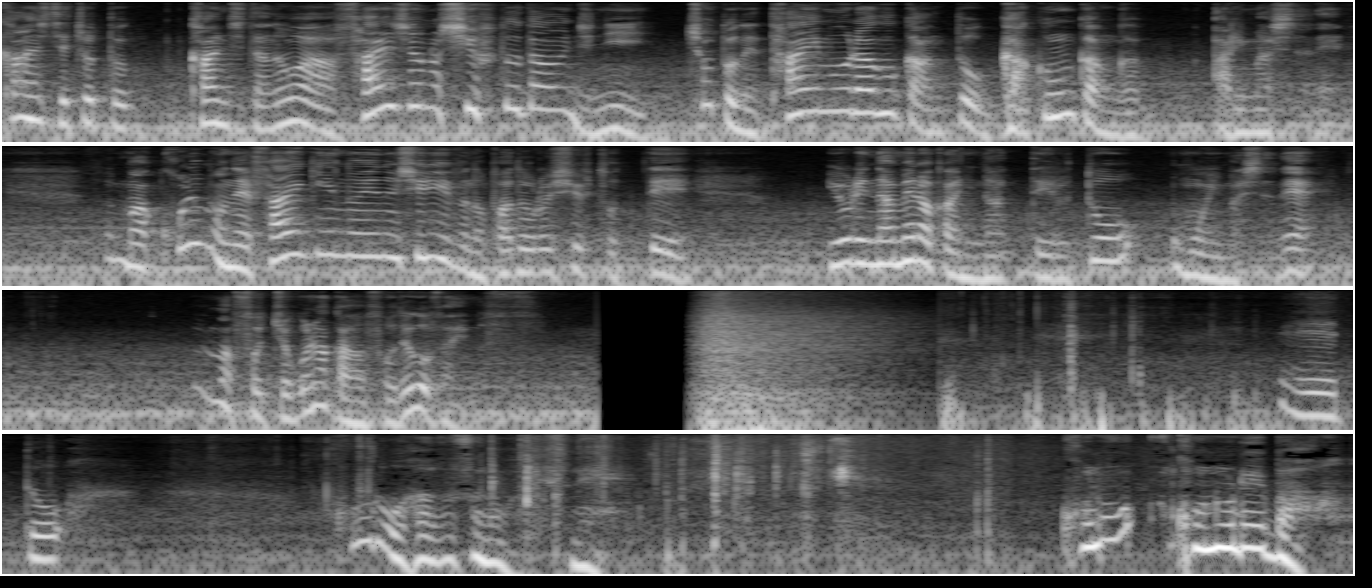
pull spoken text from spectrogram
関してちょっと感じたのは最初のシフトダウン時にちょっとねタイムラグ感とガクン感がありましたね。まあこれもね最近の N シリーズのパドルシフトってより滑らかになっていると思いましたね。まあ、率直な感想でございます。えー、っと、フォロを外すのはですね、この、このレバ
